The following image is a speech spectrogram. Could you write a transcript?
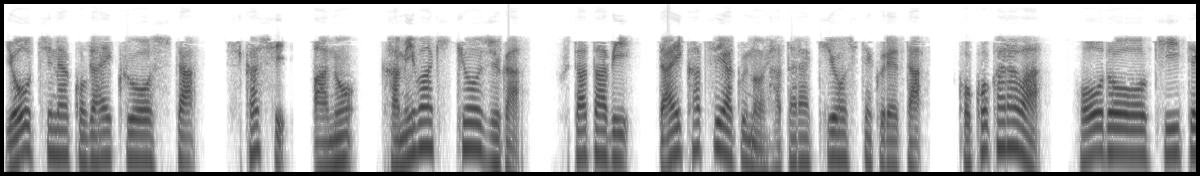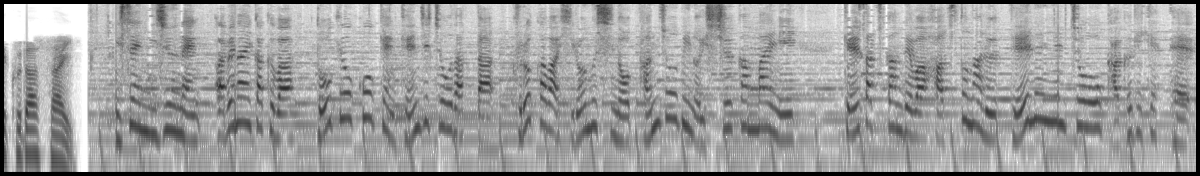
幼稚な小細工をした。しかし、あの上脇教授が再び大活躍の働きをしてくれた。ここからは報道を聞いてください。2020年、安倍内閣は東京高検検事長だった黒川博夢氏の誕生日の1週間前に、検察官では初となる定年延長を閣議決定。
